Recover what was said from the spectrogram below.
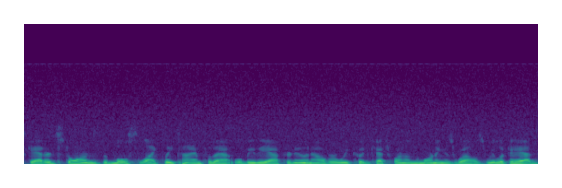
Scattered storms, the most likely time for that will be the afternoon. However, we could catch one in the morning as well. As we look ahead,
